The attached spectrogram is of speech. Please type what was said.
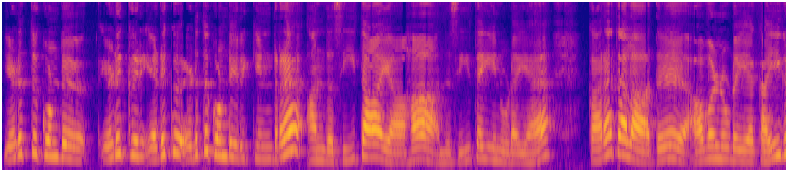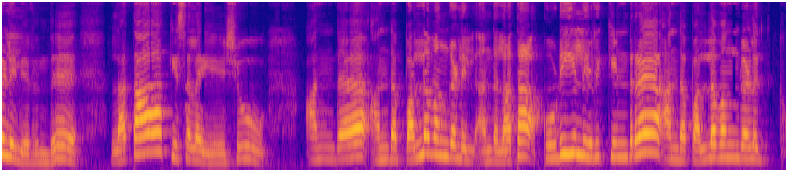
எடுத்துக்கொண்டு எடுக்கு எடுக்கு எடுத்துக்கொண்டு இருக்கின்ற அந்த சீதாயாகா அந்த சீதையினுடைய கரதலாது அவளுடைய கைகளிலிருந்து லதா கிசலயேஷு அந்த அந்த பல்லவங்களில் அந்த லதா கொடியில் இருக்கின்ற அந்த பல்லவங்களுக்கு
